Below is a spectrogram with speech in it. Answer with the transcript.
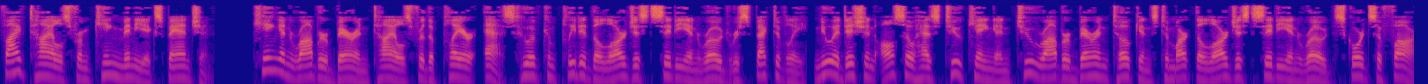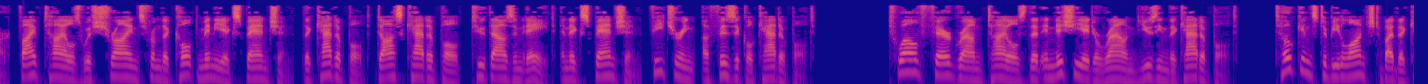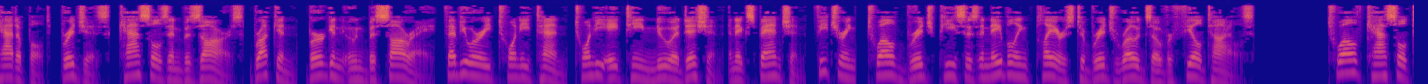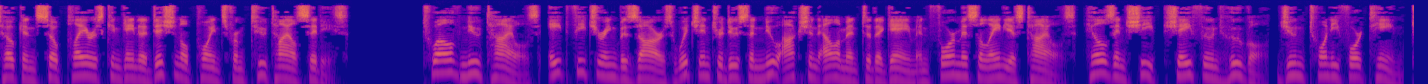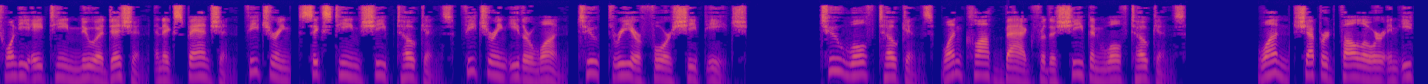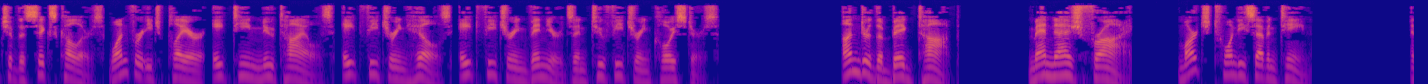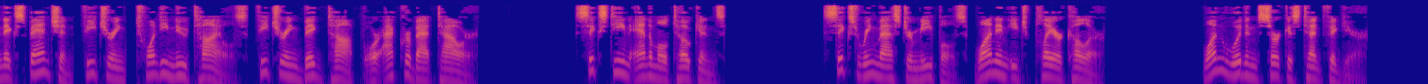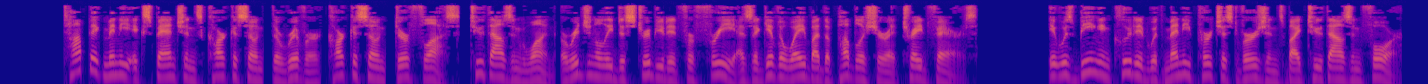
5 tiles from King Mini expansion. King and Robber Baron tiles for the player S who have completed the largest city and road respectively. New edition also has two King and two Robber Baron tokens to mark the largest city and road scored so far. Five tiles with shrines from the Cult mini expansion, the Catapult, Das Katapult 2008, and expansion featuring a physical catapult. 12 fairground tiles that initiate a round using the catapult. Tokens to be launched by the Catapult, Bridges, Castles and Bazaars Brücken, Burgen und Basare, February 2010 2018 New edition an expansion, featuring, 12 bridge pieces enabling players to bridge roads over field tiles. 12 castle tokens so players can gain additional points from two tile cities. 12 new tiles, 8 featuring bazaars which introduce a new auction element to the game and 4 miscellaneous tiles, Hills and Sheep und Hügel, June 2014 2018 new edition an expansion, featuring, 16 sheep tokens, featuring either 1, 2, 3 or 4 sheep each. 2 wolf tokens, 1 cloth bag for the sheep and wolf tokens. 1 shepherd follower in each of the six colors one for each player, 18 new tiles, 8 featuring hills, 8 featuring vineyards and 2 featuring cloisters. Under the Big Top, Manege frei, March 2017. An expansion, featuring, 20 new tiles, featuring Big Top or Acrobat Tower 16 animal tokens 6 Ringmaster meeples, one in each player color 1 wooden circus tent figure Topic mini expansions Carcassonne, The River Carcassonne, Der Fluss, 2001 originally distributed for free as a giveaway by the publisher at trade fairs. It was being included with many purchased versions by 2004.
